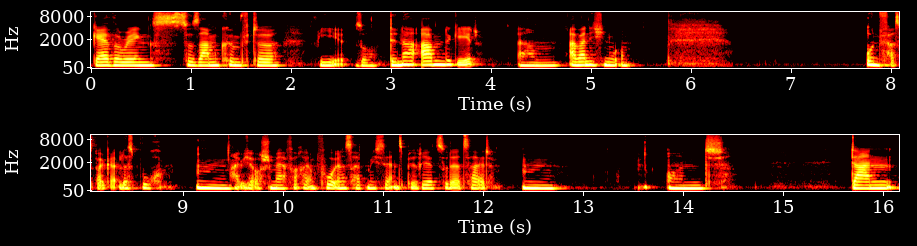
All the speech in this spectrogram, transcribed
Gatherings, Zusammenkünfte wie so Dinnerabende geht. Ähm, aber nicht nur. Unfassbar geiles Buch. Mm, Habe ich auch schon mehrfach empfohlen. Es hat mich sehr inspiriert zu der Zeit. Mm. Und dann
